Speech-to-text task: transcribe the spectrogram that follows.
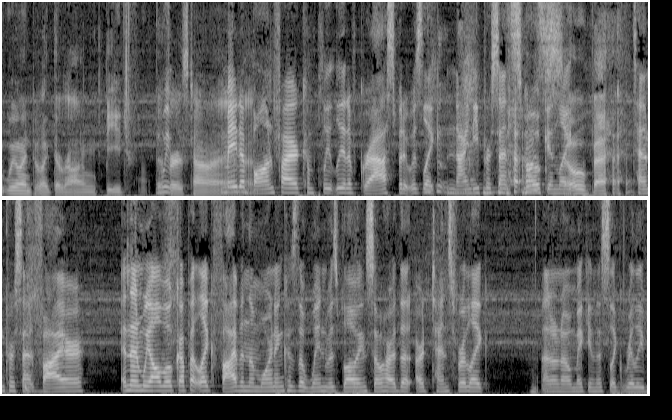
we went to like the wrong beach the We first time. Made a bonfire completely out of grass, but it was like 90% smoke and like so bad. 10% fire. And then we all woke up at like 5 in the morning because the wind was blowing so hard that our tents were like, I don't know, making this like really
